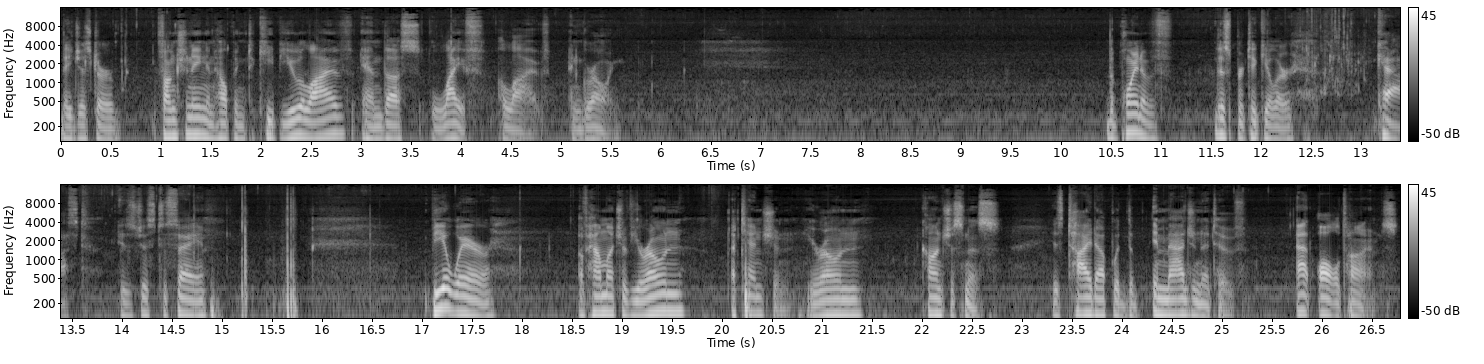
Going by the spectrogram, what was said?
They just are functioning and helping to keep you alive and thus life alive and growing. The point of this particular cast is just to say be aware of how much of your own attention, your own consciousness is tied up with the imaginative at all times.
